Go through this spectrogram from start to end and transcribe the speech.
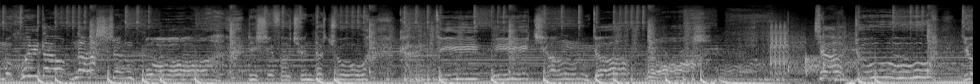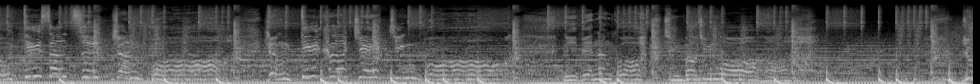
们回到那生活，你是否劝得住开第一枪的我？假如有第三次战火，让敌客接近我，你别难过，请抱紧我。如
